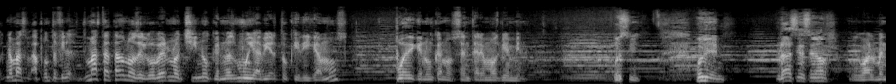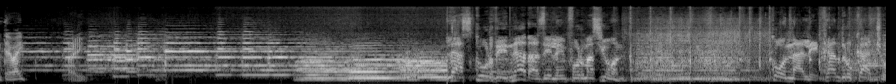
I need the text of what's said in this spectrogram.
nada más a punto final, más tratándonos del gobierno chino, que no es muy abierto que digamos, puede que nunca nos enteremos bien bien. Pues sí. Muy bien. Gracias, señor. Igualmente, bye. Bye. Las coordenadas de la información. Con Alejandro Cacho.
